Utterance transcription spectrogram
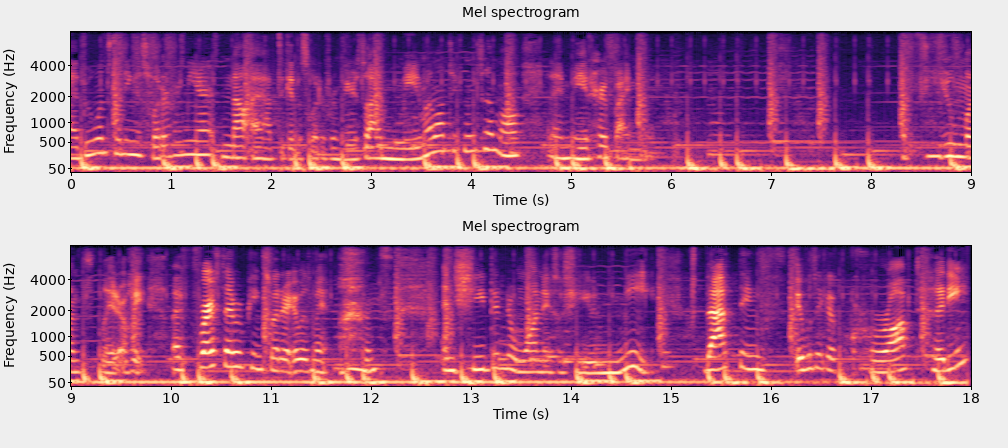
everyone's getting a sweater from here. Now I have to get a sweater from here. So I made my mom take me to the mall and I made her buy me. A few months later, okay, my first ever pink sweater, it was my aunt's, and she didn't want it, so she gave me. That thing, it was like a cropped hoodie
